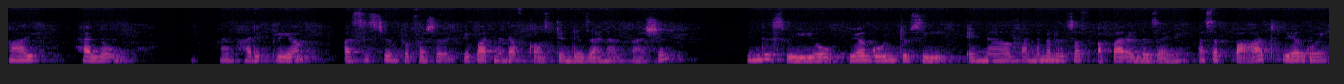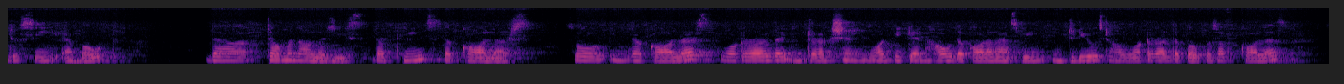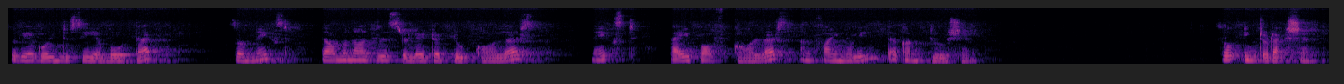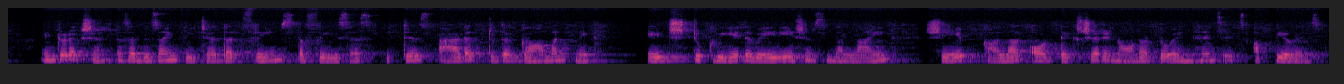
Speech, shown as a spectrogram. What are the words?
Hi, hello. I'm Haripriya, Assistant Professor, Department of Costume Design and Fashion. In this video, we are going to see in uh, fundamentals of apparel designing. As a part, we are going to see about the terminologies. That means the collars. So in the collars, what are all the introduction? What we can, how the collar has been introduced? How what are all the purpose of collars? So we are going to see about that. So next, terminologies related to collars. Next, type of collars, and finally the conclusion. So introduction. Introduction is a design feature that frames the faces. It is added to the garment neck edge to create variations in the line, shape, color or texture in order to enhance its appearance.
